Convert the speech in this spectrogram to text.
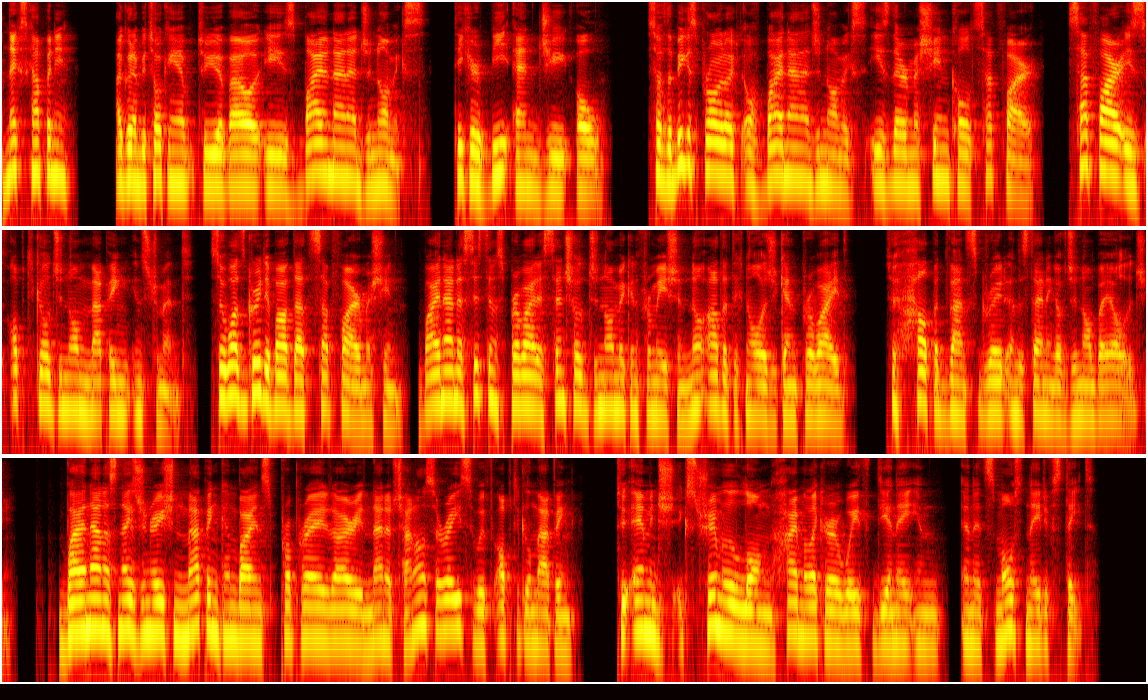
Next company I'm going to be talking to you about is Bionano Genomics, ticker BNGO. So the biggest product of Bionano Genomics is their machine called Sapphire. Sapphire is optical genome mapping instrument. So what's great about that Sapphire machine? Bionano systems provide essential genomic information no other technology can provide to help advance great understanding of genome biology. Bionano's next generation mapping combines proprietary nanochannels arrays with optical mapping to image extremely long, high molecular weight DNA in, in its most native state.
